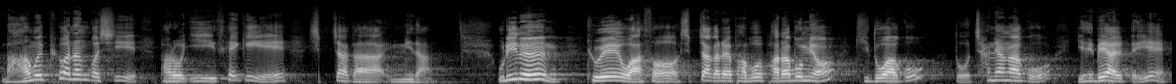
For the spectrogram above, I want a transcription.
마음을 표현한 것이 바로 이 세 개의 십자가입니다. 우리는 교회에 와서 십자가를 바라보며 기도하고 또 찬양하고 예배할 때에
